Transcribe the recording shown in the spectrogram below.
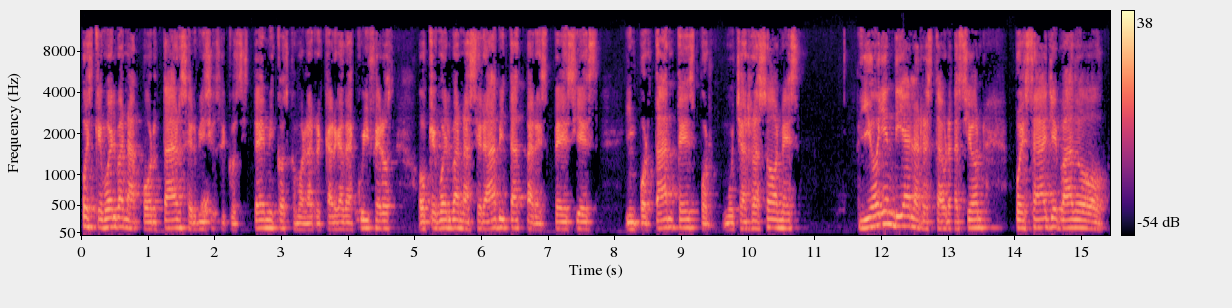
Pues que vuelvan a aportar servicios ecosistémicos como la recarga de acuíferos o que vuelvan a ser hábitat para especies importantes por muchas razones. Y hoy en día la restauración pues ha llevado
